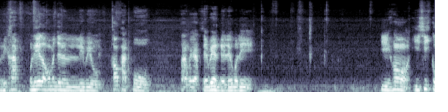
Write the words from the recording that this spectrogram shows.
วัสดีครับ วันนี้เราก็มาจะรีวิวข้าวผัดปูสั่งมาจากเซเว่นเดลิเวอรี่ยี่ห้ออีซี่โก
